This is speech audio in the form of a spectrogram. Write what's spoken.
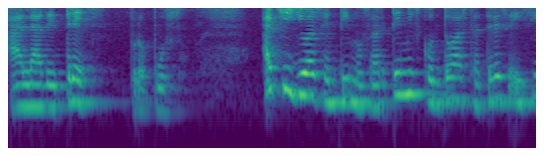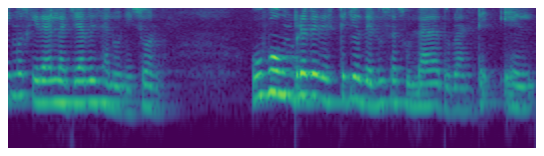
a la de tres, propuso. H y yo asentimos. Artemis contó hasta tres e hicimos girar las llaves al unísono. Hubo un breve destello de luz azulada durante el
